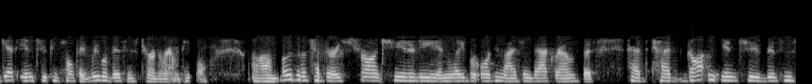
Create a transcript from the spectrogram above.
get into consulting. We were business turnaround people. Um, both of us had very strong community and labor organizing backgrounds, but had had gotten into business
